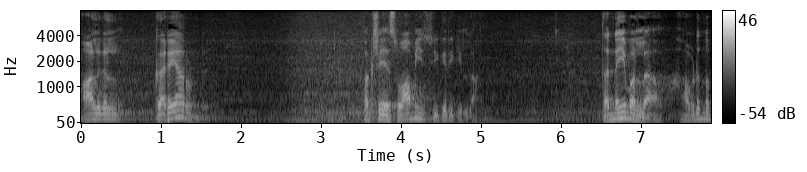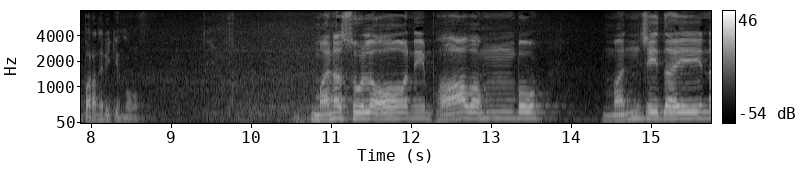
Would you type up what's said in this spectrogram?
ആളുകൾ കരയാറുണ്ട്. പക്ഷേ സ്വാമി സ്വീകരിക്കില്ല. തന്നെയുമല്ല അവിടുന്ന് പറഞ്ഞിരിക്കുന്നു മനസ്സുലോനി ഭാവംബു മഞ്ചിതൈന.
